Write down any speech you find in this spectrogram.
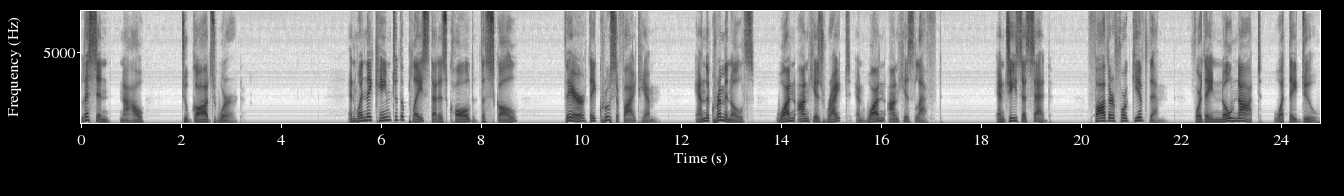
Listen now to God's Word. And when they came to the place that is called the skull, there they crucified him, and the criminals one on his right and one on his left. And Jesus said, Father, forgive them, for they know not what they do.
